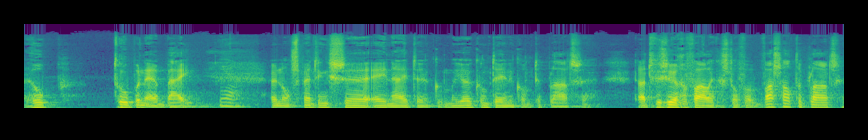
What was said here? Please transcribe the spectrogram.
hulptroepen erbij. Ja. Een ontsmettingseenheid, een milieucontainer komt ter plaatse. De adviseur gevaarlijke stoffen was al ter plaatse.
